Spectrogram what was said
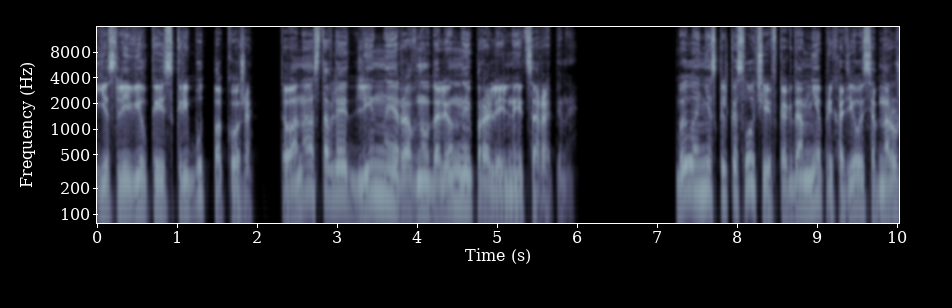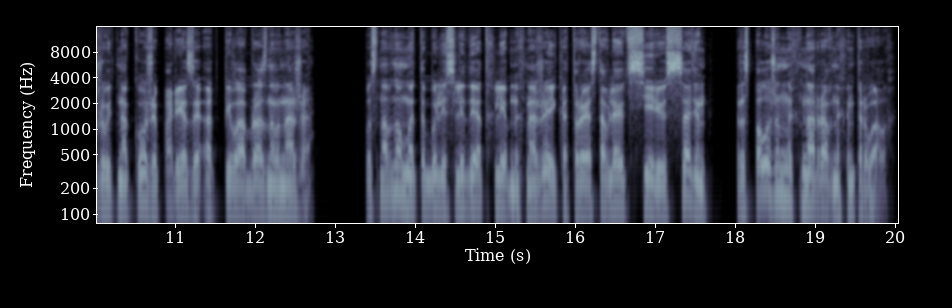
Если вилкой скребут по коже, то она оставляет длинные равноудаленные параллельные царапины. Было несколько случаев, когда мне приходилось обнаруживать на коже порезы от пилообразного ножа. В основном это были следы от хлебных ножей, которые оставляют серию ссадин, расположенных на равных интервалах.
